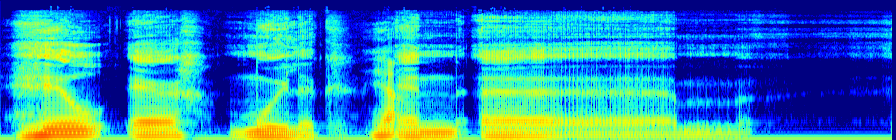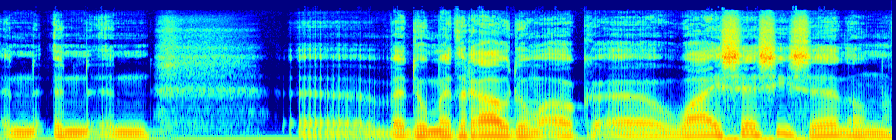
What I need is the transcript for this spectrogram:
heel erg moeilijk. Ja. En ehm, een, eh, doen met Rouw doen we ook eh Y-sessies. Hè? Dan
